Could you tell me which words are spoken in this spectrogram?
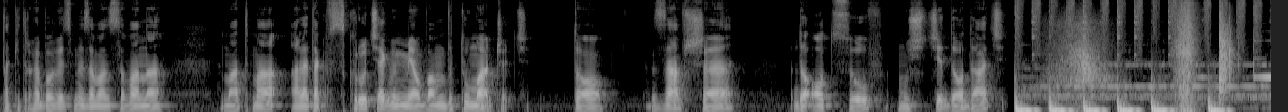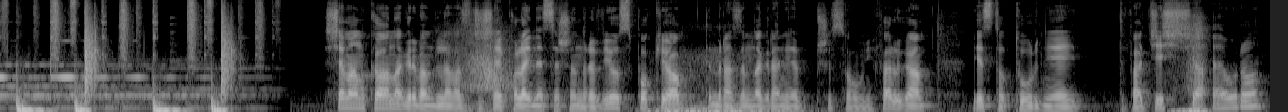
takie trochę powiedzmy zaawansowana matma, ale tak w skrócie jakbym miał wam wytłumaczyć, to zawsze do odców musicie dodać Siemanko, nagrywam dla Was dzisiaj kolejne session review z Pokio. Tym razem nagranie przysłał mi Felga. Jest to turniej 20 euro.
